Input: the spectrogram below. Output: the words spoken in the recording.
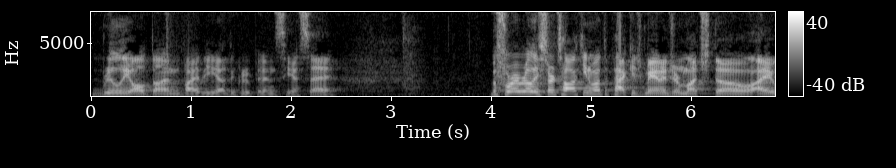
really all done by the, uh, the group at NCSA. Before I really start talking about the package manager much, though, I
